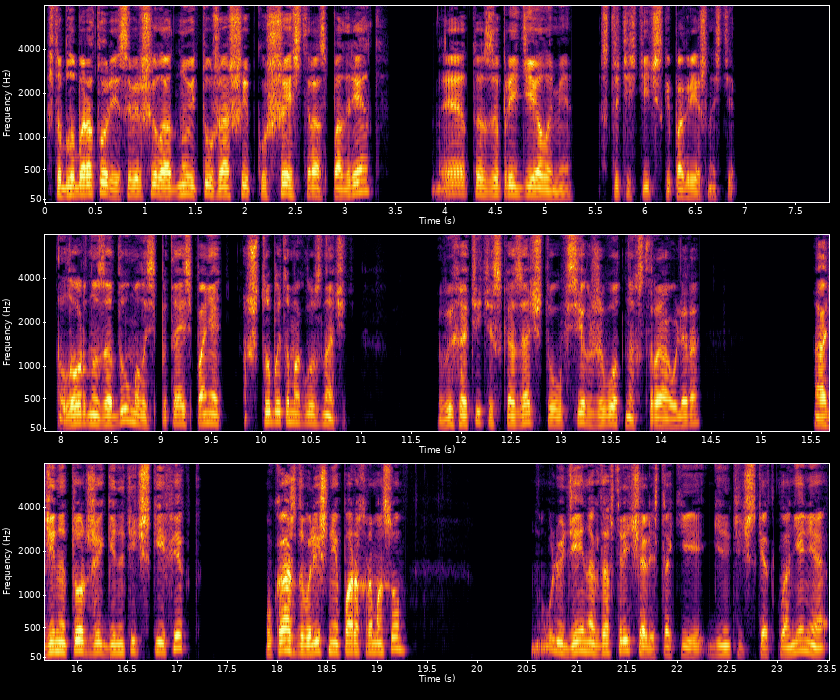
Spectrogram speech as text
Чтобы лаборатория совершила одну и ту же ошибку шесть раз подряд, это за пределами статистической погрешности. Лорна задумалась, пытаясь понять, что бы это могло значить. Вы хотите сказать, что у всех животных страулера один и тот же генетический эффект? У каждого лишняя пара хромосом? Ну, у людей иногда встречались такие генетические отклонения.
